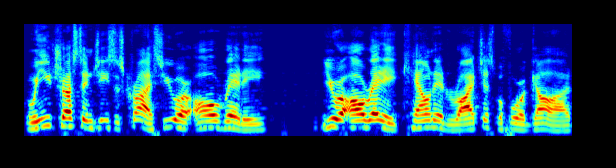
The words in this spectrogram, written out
When you trust in Jesus Christ, you are already you are already counted righteous before God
